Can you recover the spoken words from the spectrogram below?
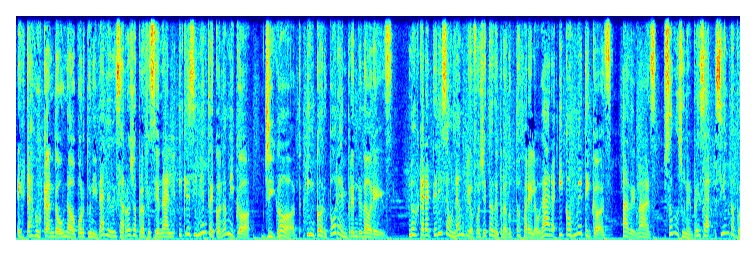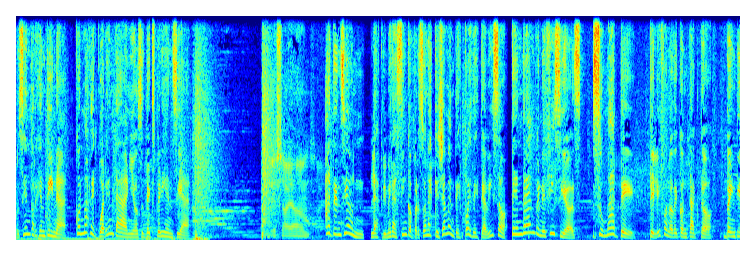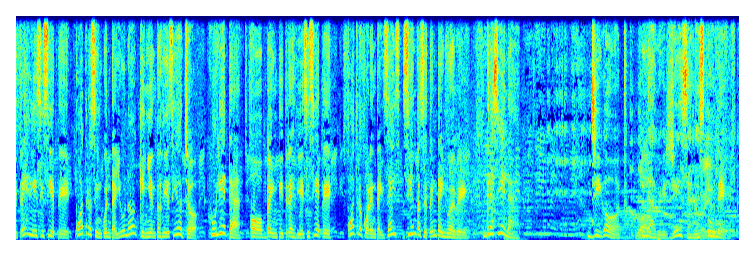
¿Estás buscando una oportunidad de desarrollo profesional y crecimiento económico? Gigot incorpora emprendedores. Nos caracteriza un amplio folleto de productos para el hogar y cosméticos. Además, somos una empresa 100% argentina, con más de 40 años de experiencia. Atención, las primeras cinco personas que llamen después de este aviso tendrán beneficios. Sumate. Teléfono de contacto 2317-451-518. Julieta o 2317-446-179. Graciela. Gigot. La belleza nos une.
